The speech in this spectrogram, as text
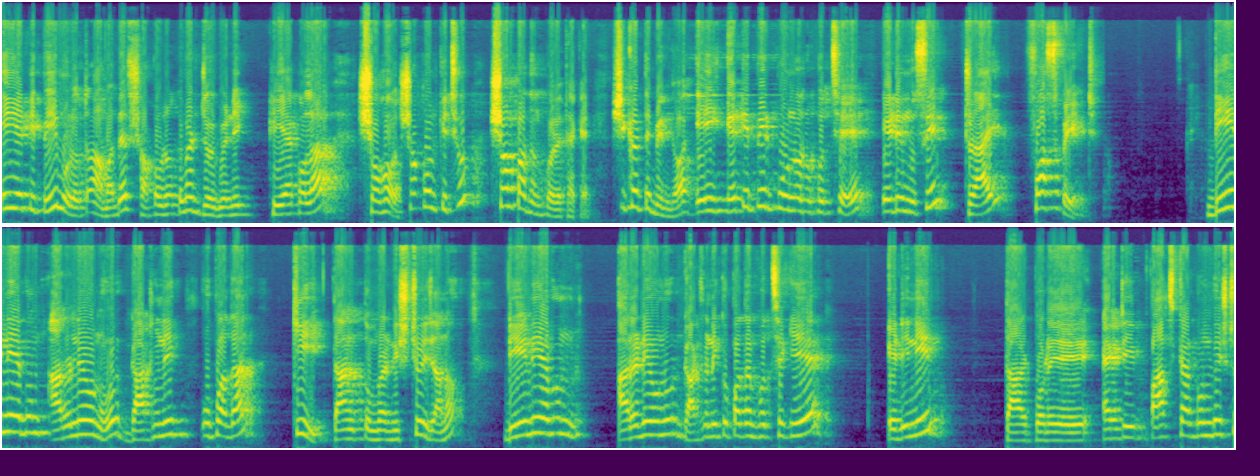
এই এটিপি মূলত আমাদের সকল রকমের জৈবনিক ক্রিয়াকলাপ সহ সকল কিছু সম্পাদন করে থাকে। শিক্ষার্থীবৃন্দ, এই এটিপির পূর্ণরূপ হচ্ছে এডিনোসিন ট্রাই ফসফেট ডিএনএ এবং আরএনএ অণুর গাঠনিক উপাদান কি? তা তোমরা নিশ্চয়ই জানো। ডিএনএ এবং আরএনএ অণুর গাঠনিক উপাদান হচ্ছে গিয়ে এডিনিন, তারপরে একটি পাঁচ কার্বন বিশিষ্ট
